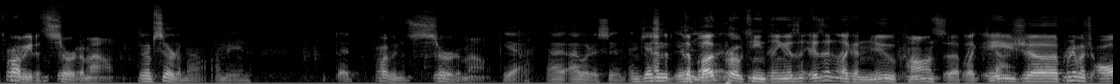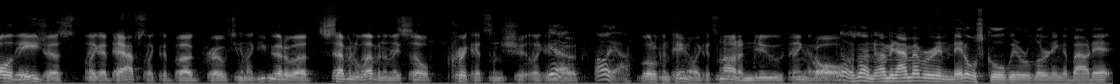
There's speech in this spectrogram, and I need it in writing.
It's probably an absurd amount. An absurd amount. I mean, that Probably an absurd amount. yeah, I, I would assume. And just And the, the bug US. protein thing isn't isn't like a new concept. Like Asia, pretty much all of Asia like adapts like the bug protein. Like you can go to a 7-Eleven and they sell crickets and shit like Yeah. a Oh yeah. little container. Like it's not a new thing at all. No, it's not. I mean, I remember in middle school we were learning about it,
